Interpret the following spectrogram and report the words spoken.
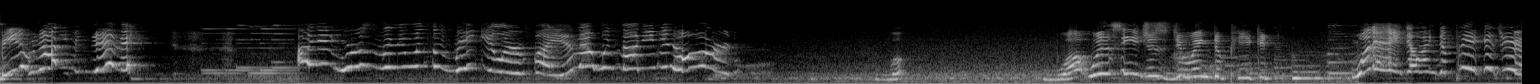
beat him, not even damage. I did worse when it was the regular fight, and that was not even hard. What? What was he just doing to Pikachu? What is he doing to Pikachu?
